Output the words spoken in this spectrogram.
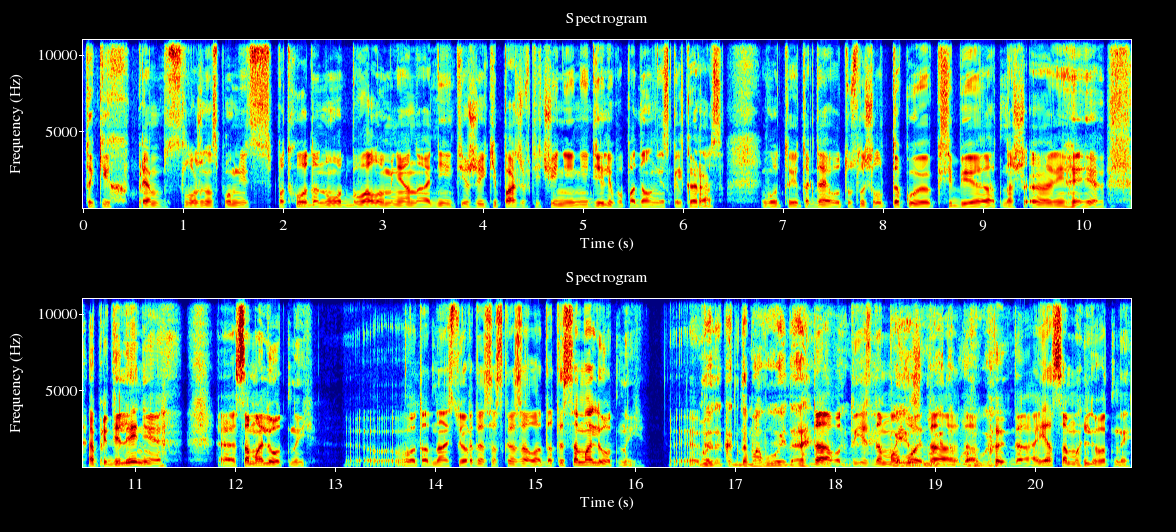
таких прям сложно вспомнить с подхода. Но вот бывало у меня на одни и те же экипажи в течение недели попадал несколько раз. Вот, и тогда я вот услышал такое к себе отнош... Э, определение э, самолетный. Э, вот одна стюардесса сказала, да ты самолетный. Ну, это как домовой, да? Да, вот есть домовой, да, домовой. да, да, а я самолетный.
